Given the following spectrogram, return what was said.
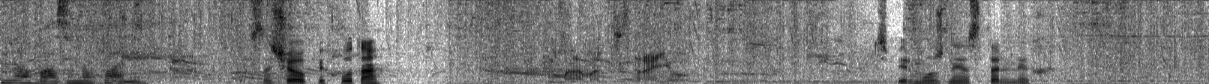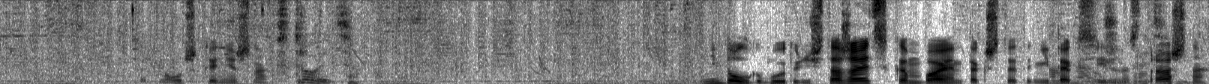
На базу напали. Так, сначала пехота, Мамонт в строю. теперь можно и остальных. Так, ну лучше, конечно, Строится. Недолго будет уничтожать комбайн, так что это не так сильно противник. страшно.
